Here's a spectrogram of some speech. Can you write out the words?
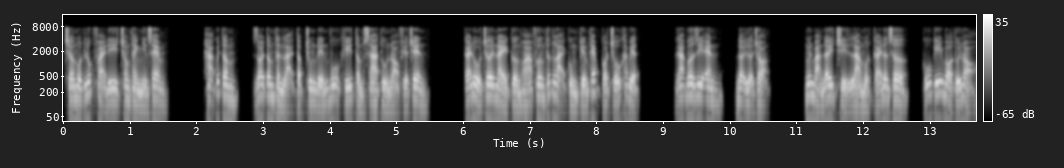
Chờ một lúc phải đi trong thành nhìn xem hạ quyết tâm roi tâm thần lại tập trung đến vũ khí tầm xa thủ nọ phía trên. Cái đồ chơi này cường hóa phương thức lại cùng kiếm thép có chỗ khác biệt. Gaberzien đợi lựa chọn. Nguyên bản đây chỉ là một cái đơn sơ, cũ kỹ bỏ túi nỏ,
